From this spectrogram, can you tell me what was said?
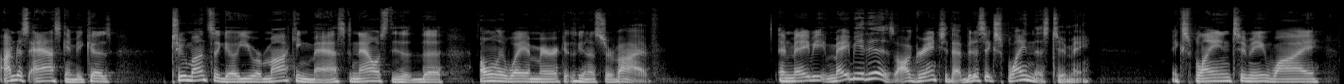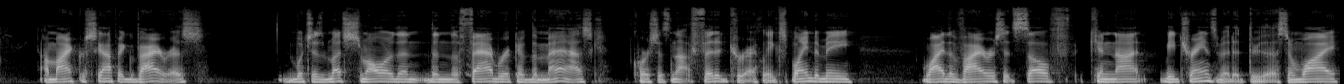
I'm just asking because Two months ago, you were mocking masks. Now it's the, the only way America is going to survive. And maybe, maybe it is. I'll grant you that. But just explain this to me. Explain to me why a microscopic virus, which is much smaller than, than the fabric of the mask, of course, it's not fitted correctly. Explain to me why the virus itself cannot be transmitted through this and why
